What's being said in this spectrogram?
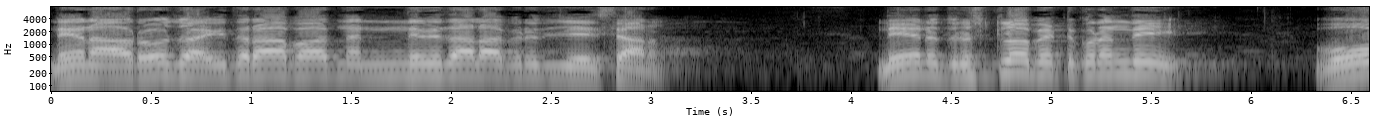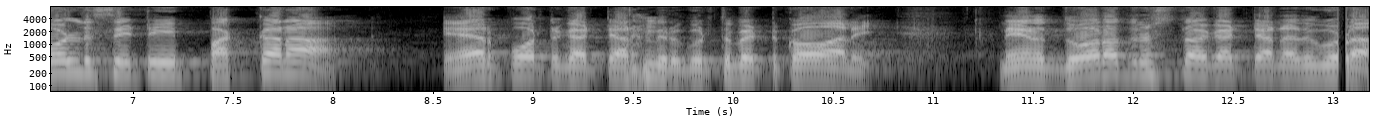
నేను ఆ రోజు హైదరాబాద్ని అన్ని విధాల అభివృద్ధి చేశాను. నేను దృష్టిలో పెట్టుకున్నది ఓల్డ్ సిటీ పక్కన ఎయిర్పోర్ట్ కట్టాను మీరు గుర్తుపెట్టుకోవాలి. నేను దూరదృష్టితో కట్టాను అది కూడా.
